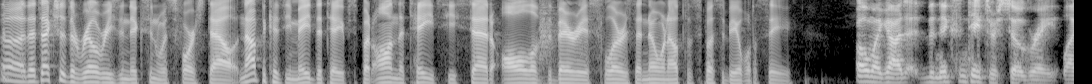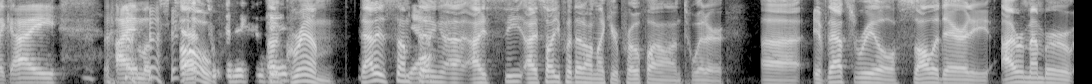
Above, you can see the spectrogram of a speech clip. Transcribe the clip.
Uh, that's actually the real reason Nixon was forced out. Not because he made the tapes, but on the tapes, he said all of the various slurs that no one else is supposed to be able to see. oh my god the nixon tapes are so great like i i am obsessed Oh, with the nixon Uh, tapes Grim, that is something uh, I see. I saw you put that on like your profile on Twitter. Uh, if that's real, solidarity. I remember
